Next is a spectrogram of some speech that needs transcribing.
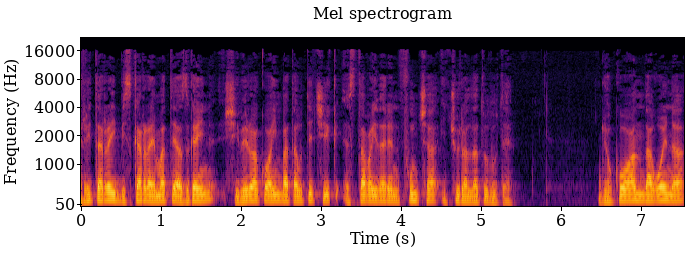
Herritarrei bizkarra emateaz gain, Siberoako hainbat autetxik eztabaidaren funtsa itxuraldatu dute. Jokoan dagoena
